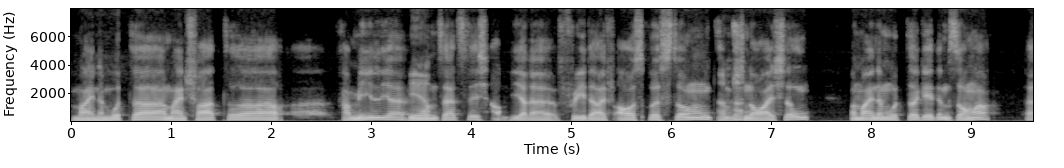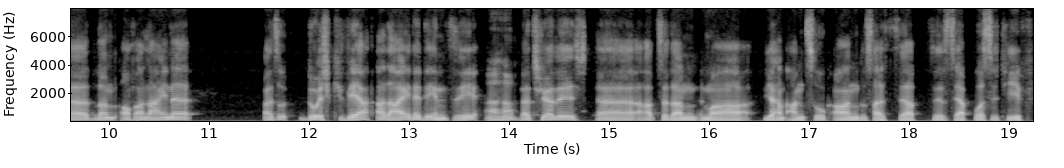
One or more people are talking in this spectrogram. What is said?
meine Mutter, mein Vater, äh, Familie ja. grundsätzlich haben ihre Freedive-Ausrüstung zum Aha. Schnorcheln. Und meine Mutter geht im Sommer äh, dann auch alleine, also durchquert alleine den See. Aha. Natürlich äh, hat sie dann immer ihren Anzug an. Das heißt, sie hat sie sehr positiv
